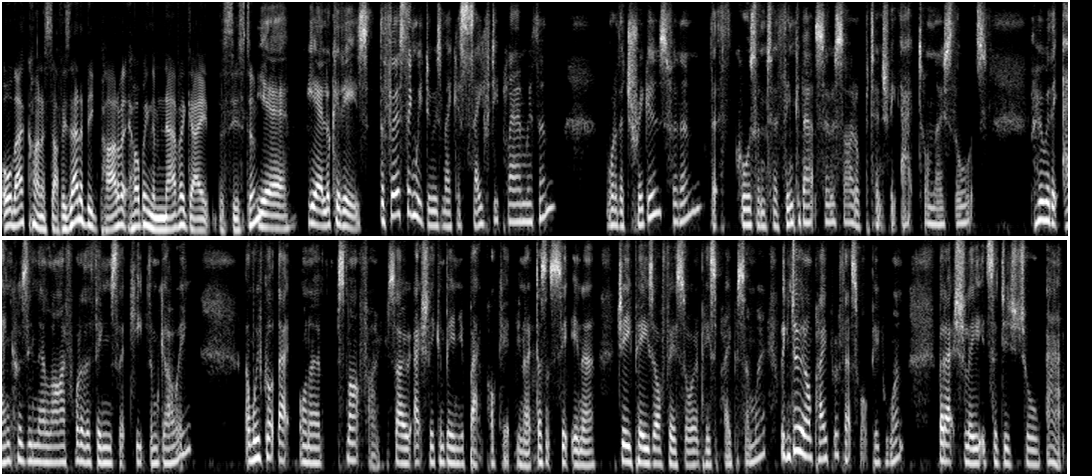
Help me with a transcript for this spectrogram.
all that kind of stuff. Is that a big part of it, helping them navigate the system? Yeah, yeah, look, it is. The first thing we do is make a safety plan with them. What are the triggers for them that cause them to think about suicide or potentially act on those thoughts? who are the anchors in their life? What are the things that keep them going? And we've got that on a smartphone. So actually it can be in your back pocket. You know, it mm-hmm. doesn't sit in a GP's office or a piece of paper somewhere. We can do it on paper if that's what people want, but actually it's a digital app.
